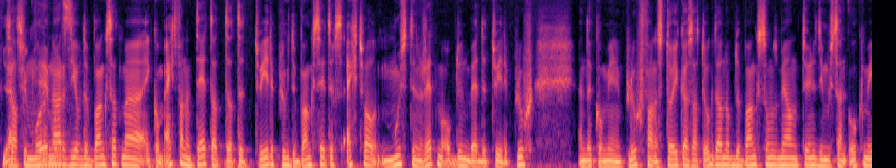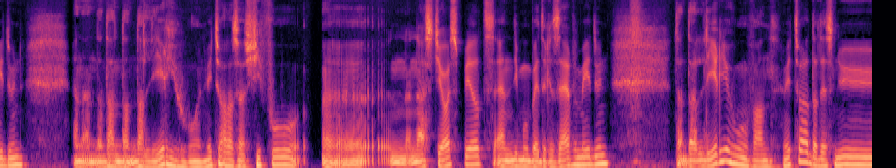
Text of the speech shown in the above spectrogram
Zelfs Mornar die op de bank zat. Maar ik kom echt van een tijd dat, dat de tweede ploeg, de bankzitters, echt wel moesten ritme opdoen bij de tweede ploeg. En dan kom je in een ploeg van... Stoika zat ook dan op de bank soms bij Anteunius. Die moest dan ook meedoen. En dan, dan, dan, dan, dan leer je gewoon. Weet je wel, als Schifo eh, naast jou speelt en die moet bij de reserve meedoen, dan, dan leer je gewoon van. Weet je wel, dat is nu,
